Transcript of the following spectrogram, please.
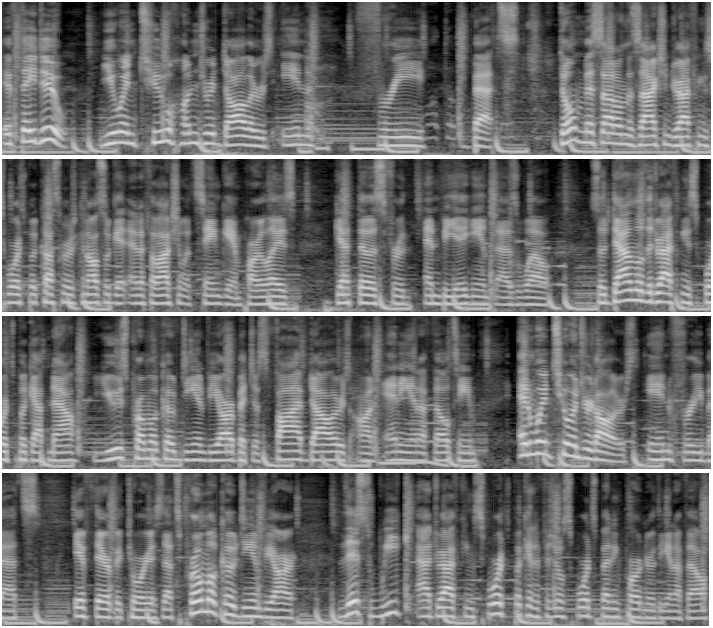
If they do, you win $200 in free bets. Don't miss out on this action. DraftKings Sportsbook customers can also get NFL action with same game parlays. Get those for NBA games as well. So download the DraftKings Sportsbook app now. Use promo code DNVR, bet just $5 on any NFL team, and win $200 in free bets if they're victorious. That's promo code DNVR this week at DraftKings Sportsbook, an official sports betting partner of the NFL.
